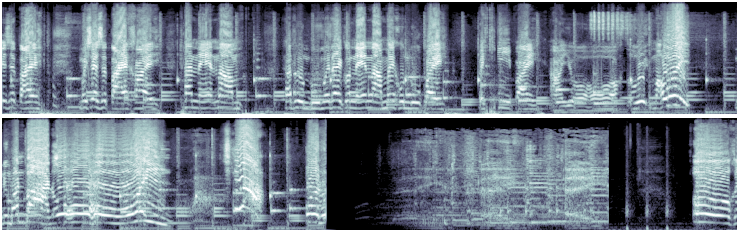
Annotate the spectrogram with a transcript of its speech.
ไม่ใช่สไตล์ไม่ใช่สไตล์ใคร ถ้าแนะนำถ้าทุนดูไม่ได้ก็แนะนำให้คนดูไป ไปขี้ไปอายอกเอ้ยมาเอ้ยหนึ่งพันบาท โอ้โหยเชี่ยเปิด โอเค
